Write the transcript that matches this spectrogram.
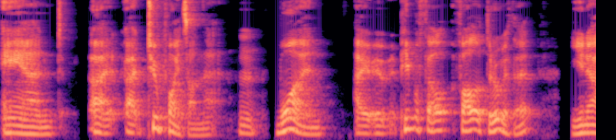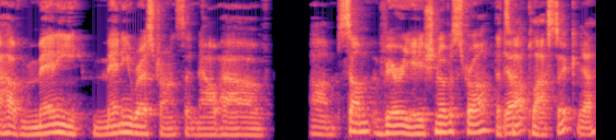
And uh, uh, two points on that. Hmm. One, I people fell, followed through with it. You now have many, many restaurants that now have um, some variation of a straw that's Yeah. not plastic Yeah.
